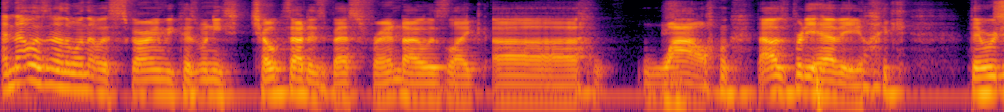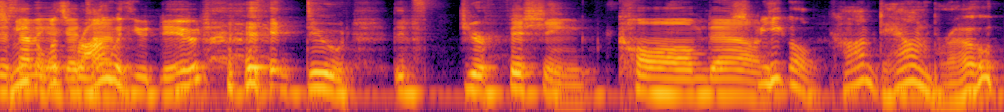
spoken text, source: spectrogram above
And that was another one that was scarring because when he chokes out his best friend, I was like, uh, wow, that was pretty heavy. Like, they were just having a what's wrong time. with you, dude? Dude, it's you're fishing. Calm down. Sméagol, calm down, bro.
